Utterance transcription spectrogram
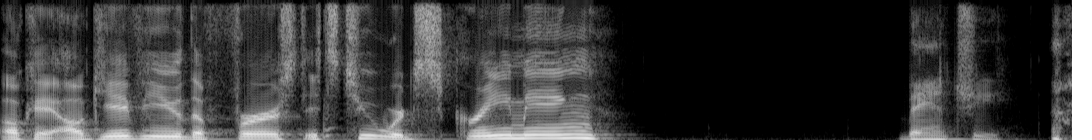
okay, I'll give you the first. It's two words: screaming. Banshee.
